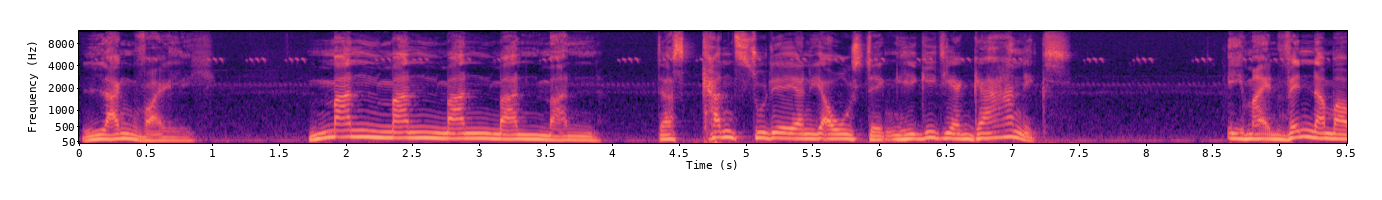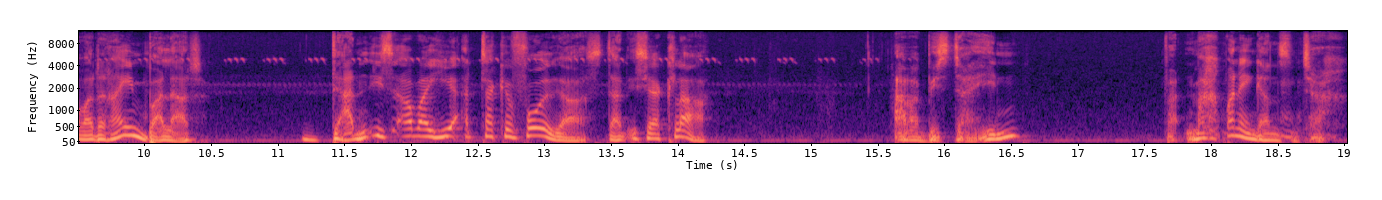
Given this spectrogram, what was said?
langweilig. Mann, Mann, Mann, Mann, Mann. Das kannst du dir ja nicht ausdenken. Hier geht ja gar nichts. Ich meine, wenn da mal was reinballert, dann ist aber hier Attacke Vollgas. Das ist ja klar. Aber bis dahin, was macht man den ganzen Tag?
